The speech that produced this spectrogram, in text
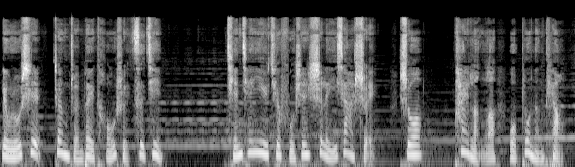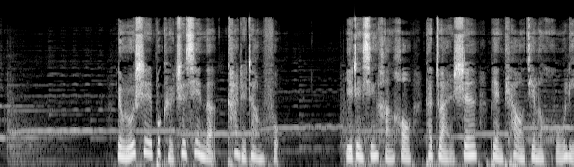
柳如是正准备投水自尽。钱谦益却俯身试了一下水，说：“太冷了，我不能跳。”柳如是不可置信地看着丈夫，一阵心寒后，她转身便跳进了湖里。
